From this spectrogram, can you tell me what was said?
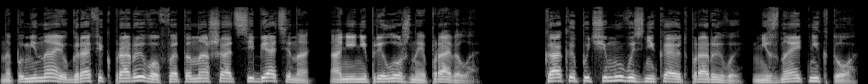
Напоминаю, график прорывов – это наша отсебятина, а не непреложные правила. Как и почему возникают прорывы, не знает никто.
